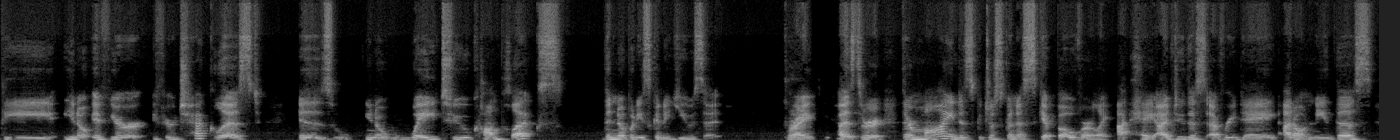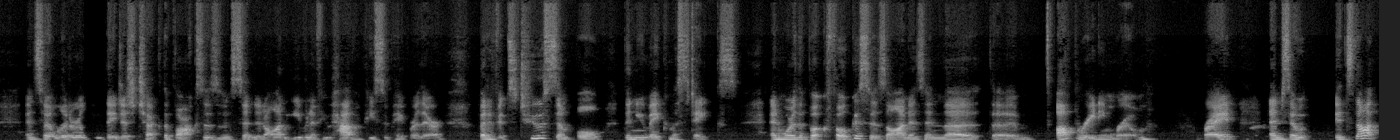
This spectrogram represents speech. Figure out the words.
the, you know, if your if your checklist is, you know, way too complex, then nobody's going to use it. Right, because their their mind is just going to skip over like, hey, I do this every day. I don't need this, and so literally they just check the boxes and send it on, even if you have a piece of paper there. But if it's too simple, then you make mistakes. And where the book focuses on is in the the operating room, right? And so it's not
